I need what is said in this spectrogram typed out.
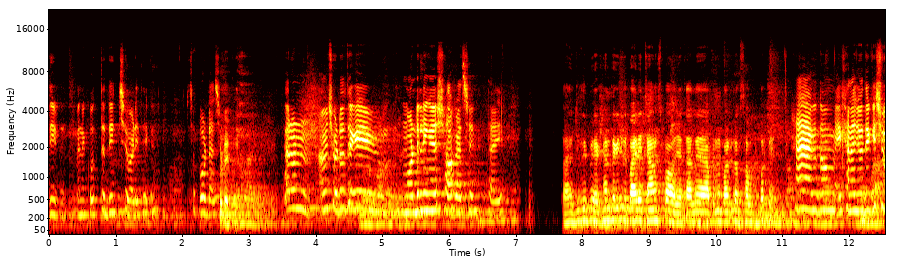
দি- মানে করতে দিচ্ছে বাড়ি থেকে সাপোর্ট আছে। কারণ আমি ছোট থেকেই মডেলিংয়ের শখ আছে তাই। তাহলে যদি এখান থেকে যদি বাইরে চান্স পাওয়া যায় তাহলে আপনার বাড়ির লোক সাপোর্ট করবে? হ্যাঁ একদম। এখানে যদি কিছু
